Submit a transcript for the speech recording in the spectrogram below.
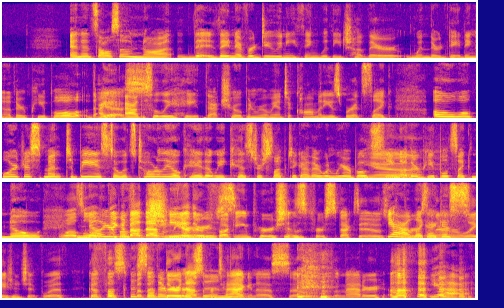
And it's also not they, they never do anything with each other when they're dating other people. Yes. I absolutely hate that trope in romantic comedies where it's like, "Oh, well, we're just meant to be, so it's totally okay that we kissed or slept together when we were both seeing other people." It's like, "No, Well, now you're think both about that from the other cheaters. fucking person's perspective. Yeah, like, I guess- in a relationship with, fuck this- this but other they're not the person. protagonist, so it doesn't matter. yeah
